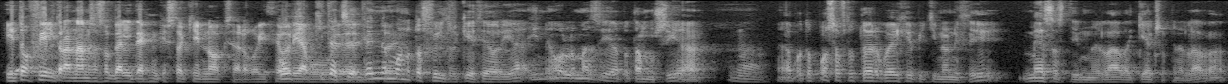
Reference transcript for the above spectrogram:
Ή το φίλτρο ανάμεσα στον καλλιτέχνη και στο κοινό, ξέρω εγώ, η θεωρία Όχι, που. Κοίταξε, δεν είναι μόνο το φίλτρο και η θεωρία, είναι όλο μαζί από τα μουσεία, να. από το πώς αυτό το έργο έχει επικοινωνηθεί μέσα στην Ελλάδα και έξω από την Ελλάδα.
